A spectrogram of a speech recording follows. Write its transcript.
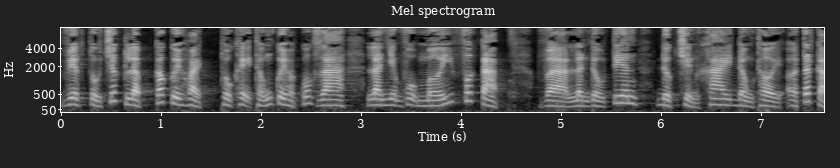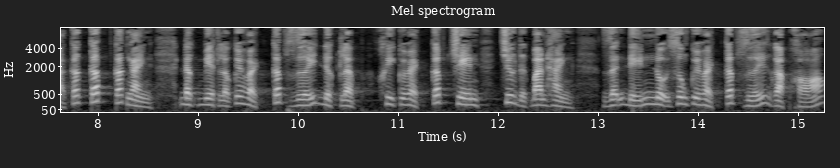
Việc tổ chức lập các quy hoạch thuộc hệ thống quy hoạch quốc gia là nhiệm vụ mới, phức tạp và lần đầu tiên được triển khai đồng thời ở tất cả các cấp, các ngành, đặc biệt là quy hoạch cấp dưới được lập khi quy hoạch cấp trên chưa được ban hành, dẫn đến nội dung quy hoạch cấp dưới gặp khó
